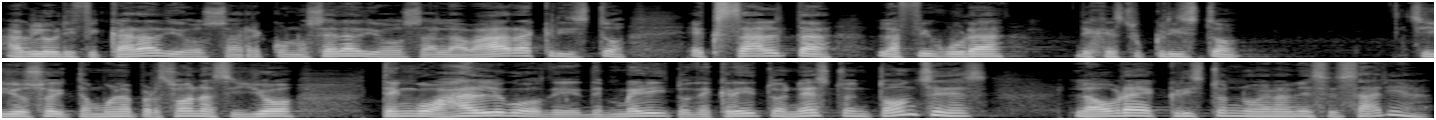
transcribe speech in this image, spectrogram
a glorificar a Dios, a reconocer a Dios, a alabar a Cristo, exalta la figura de Jesucristo. Si yo soy tan buena persona, si yo tengo algo de, de mérito, de crédito en esto, entonces la obra de Cristo no era necesaria.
